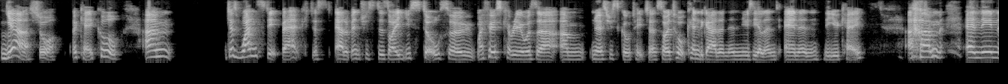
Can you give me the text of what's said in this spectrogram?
Yeah, sure. Okay, cool. Um, just one step back, just out of interest, is I used to also, my first career was a um, nursery school teacher. So I taught kindergarten in New Zealand and in the UK. Um, and then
